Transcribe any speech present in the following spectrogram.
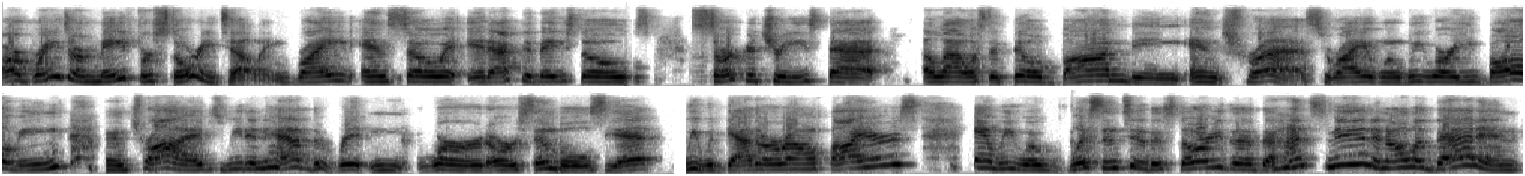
our brains are made for storytelling, right? And so it, it activates those circuitries that allow us to feel bonding and trust, right? When we were evolving in tribes, we didn't have the written word or symbols yet. We would gather around fires and we would listen to the stories of the huntsmen and all of that, and,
